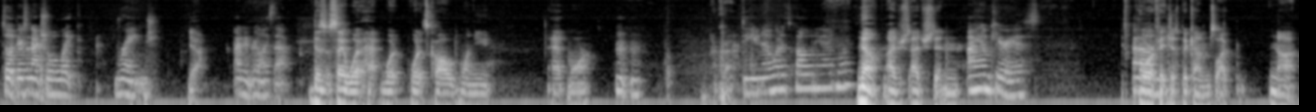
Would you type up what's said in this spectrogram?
So like there's an actual like range. Yeah. I didn't realize that. does it say what ha- what what it's called when you add more Mm-mm. okay Do you know what it's called when you add more? No, I just I just didn't. I am curious. or if Um, it just becomes like not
